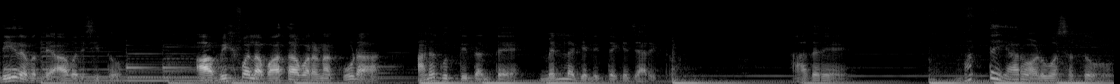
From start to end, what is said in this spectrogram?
ನೀರವತೆ ಆವರಿಸಿತು. ಆ ವಿಹ್ವಲ ವಾತಾವರಣ ಕೂಡ ಅಣಗುತ್ತಿದ್ದಂತೆ ಮೆಲ್ಲಗೆ ನಿದ್ದೆಗೆ ಜಾರಿತು. ಆದರೆ ಮತ್ತೆ ಯಾರೋ ಅಳುವ ಸದ್ದು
